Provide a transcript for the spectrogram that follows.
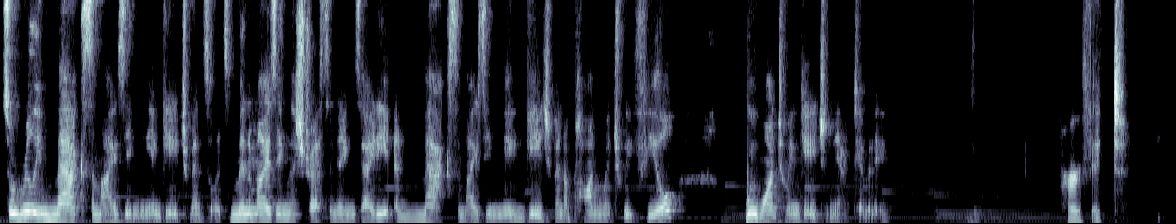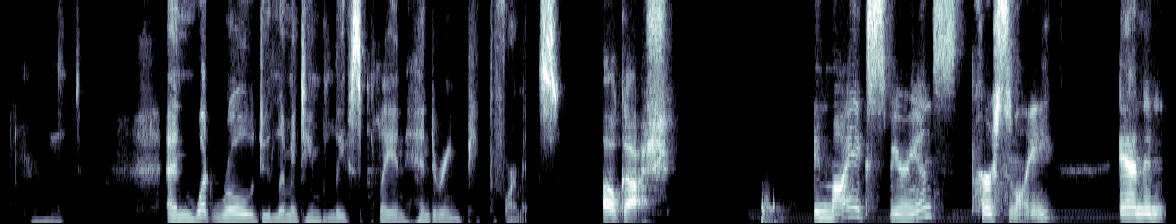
So, really maximizing the engagement. So, it's minimizing the stress and anxiety and maximizing the engagement upon which we feel we want to engage in the activity. Perfect. And what role do limiting beliefs play in hindering peak performance? Oh, gosh. In my experience personally, and in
